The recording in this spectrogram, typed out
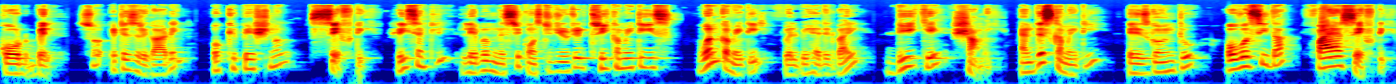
Code Bill. So, it is regarding occupational safety. Recently, Labour Ministry constituted three committees. One committee will be headed by D.K. Shami, and this committee is going to oversee the fire safety.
